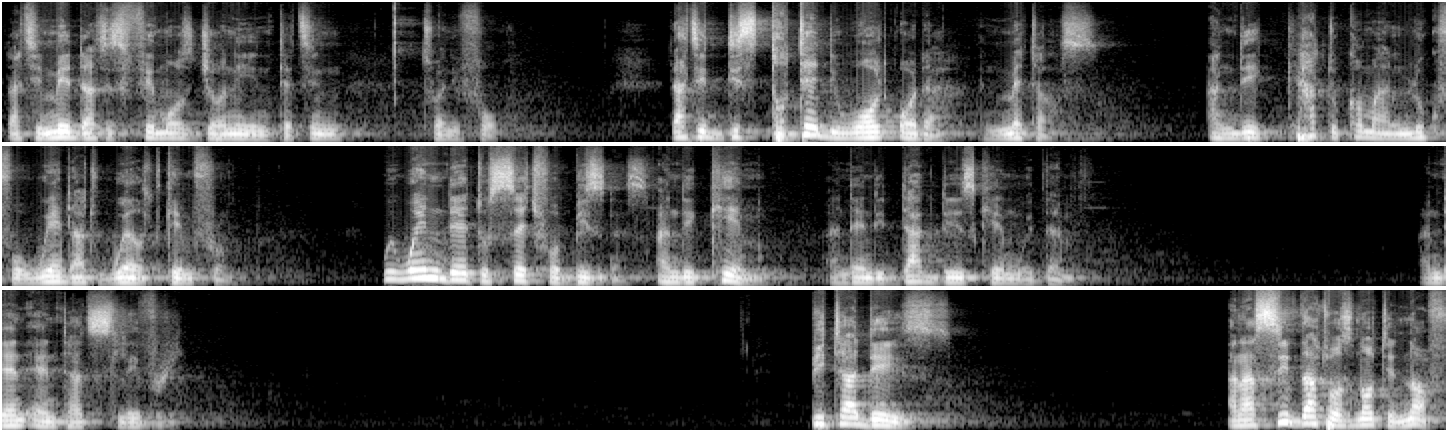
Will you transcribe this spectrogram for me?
that he made that his famous journey in 1324. That he distorted the world order metals. And they had to come and look for where that wealth came from. We went there to search for business, and they came, and then the dark days came with them. And then entered slavery. Bitter days. And as if that was not enough,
